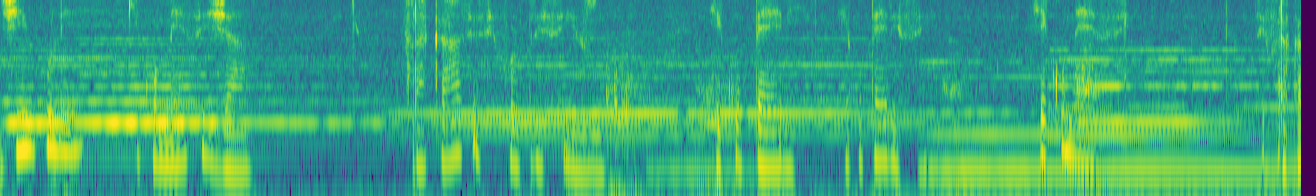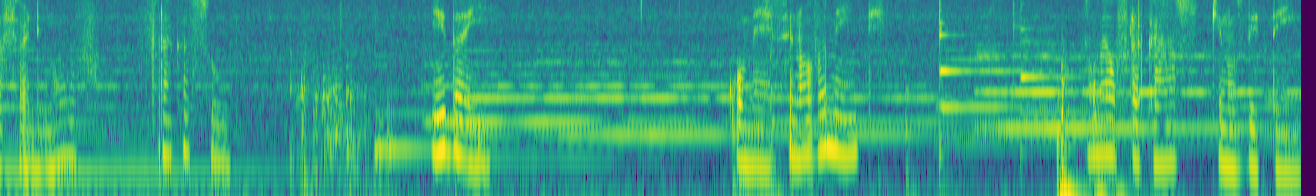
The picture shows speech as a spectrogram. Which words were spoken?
digo-lhe que comece já. Fracasse se for preciso. Recupere, recupere-se. Recomece. Se fracassar de novo, fracassou. E daí? Comece novamente. Não é o fracasso que nos detém,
